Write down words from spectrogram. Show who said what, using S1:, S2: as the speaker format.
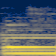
S1: you.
